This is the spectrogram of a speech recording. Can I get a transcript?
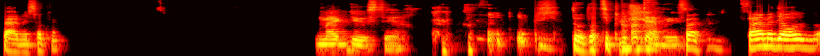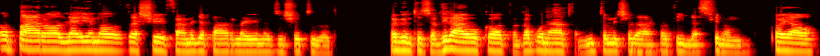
Természetesen. Meggyőztél. Tudod, a ciklus. A természet. Fel, felmegy a, a pára, lejön az eső, felmegy a pára, lejön az eső, tudod. Megöntöz a virágokat, a gabonát, a nem tudom micsodákat, így lesz finom kaja,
